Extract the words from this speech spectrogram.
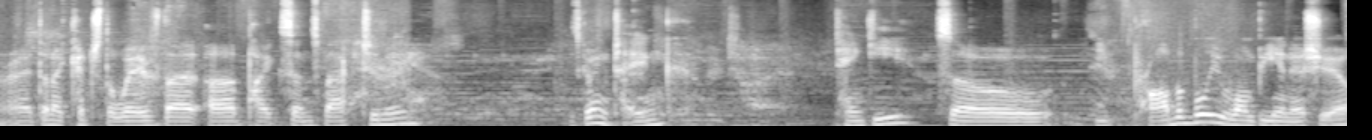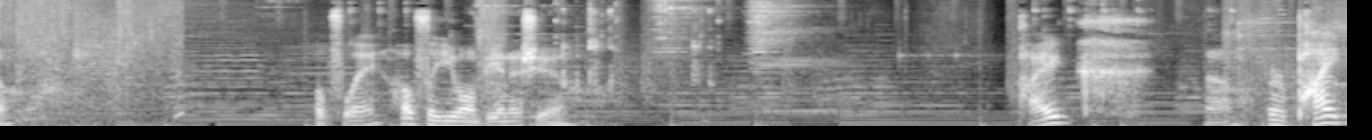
Alright, then I catch the wave that uh, Pyke sends back to me. He's going tank. Tanky, so he probably won't be an issue. Hopefully. Hopefully he won't be an issue. Pyke? No. Or Pyke?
